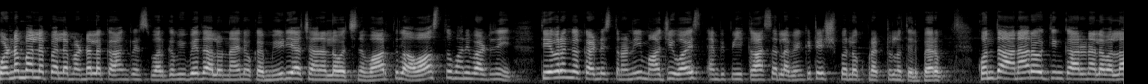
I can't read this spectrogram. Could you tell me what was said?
కొండమల్లపల్లె మండల కాంగ్రెస్ వర్గ విభేదాలు ఉన్నాయని ఒక మీడియా ఛానల్లో వచ్చిన వార్తలు అవాస్తవమని వాటిని తీవ్రంగా ఖండిస్తున్నానని మాజీ వైస్ ఎంపీ కాసర్ల వెంకటేశ్వర్లు ఒక ప్రకటనలో తెలిపారు. కొంత అనారోగ్యం కారణాల వల్ల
